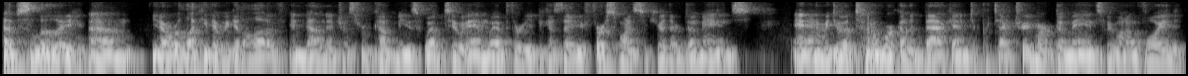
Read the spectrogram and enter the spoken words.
Absolutely. Um, you know, we're lucky that we get a lot of inbound interest from companies Web 2 and Web 3 because they first want to secure their domains. And we do a ton of work on the back end to protect trademark domains. We want to avoid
